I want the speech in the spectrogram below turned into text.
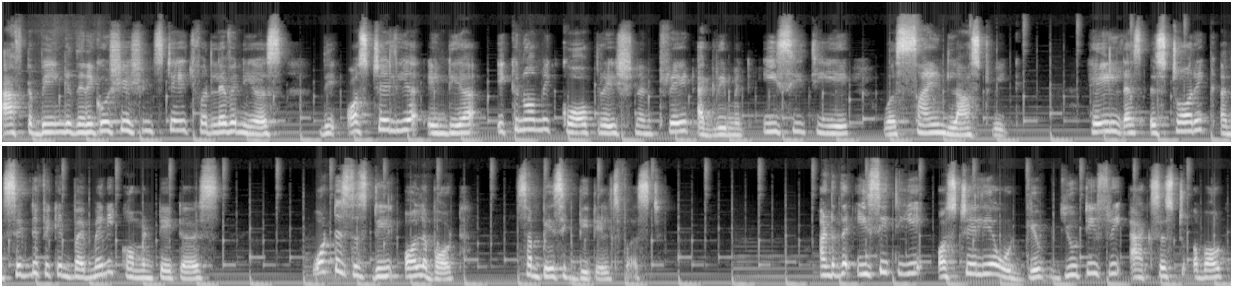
After being in the negotiation stage for 11 years, the Australia India Economic Cooperation and Trade Agreement ECTA was signed last week hailed as historic and significant by many commentators. What is this deal all about? Some basic details first. Under the ECTA, Australia would give duty free access to about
